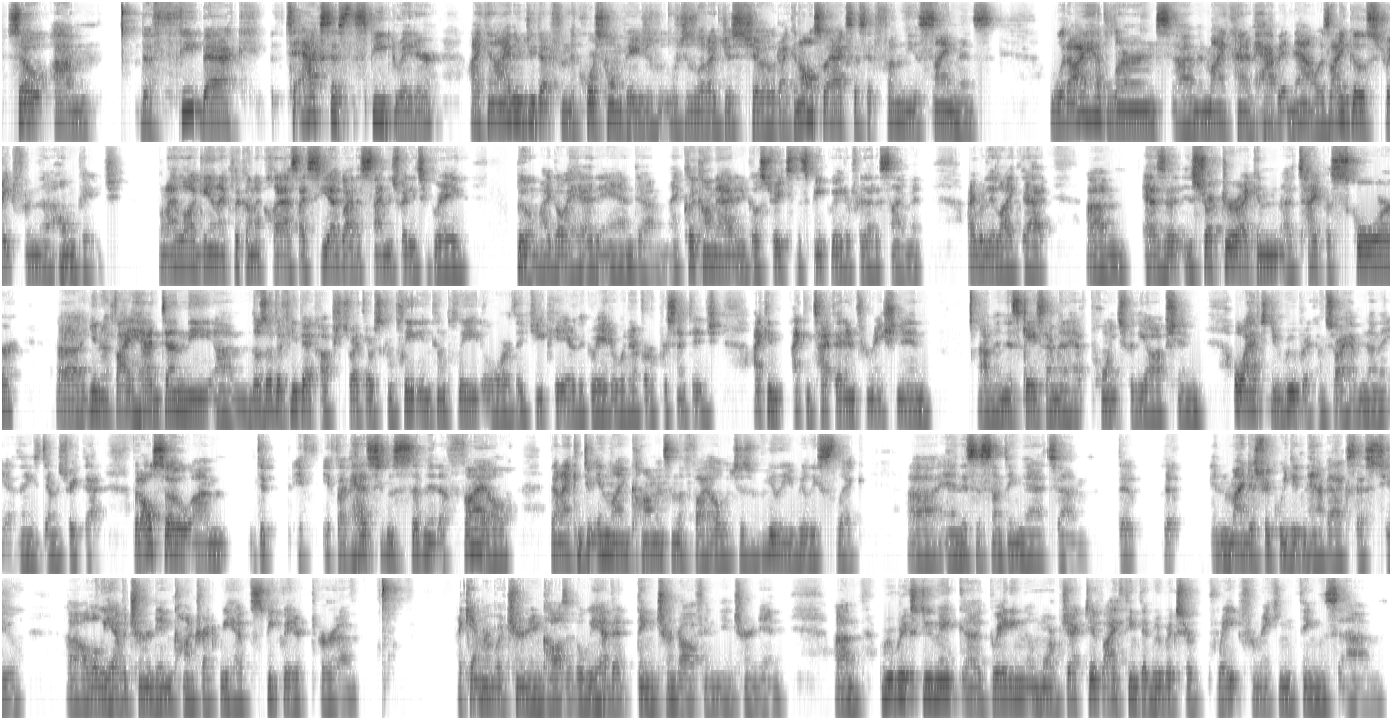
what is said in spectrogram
So um, the feedback to access the speed grader, I can either do that from the course homepage, which is what I just showed. I can also access it from the assignments. What I have learned um, in my kind of habit now is I go straight from the homepage. When I log in, I click on a class, I see I've got assignments ready to grade. Boom, I go ahead and um, I click on that and it goes straight to the speed grader for that assignment. I really like that. Um, as an instructor, I can uh, type a score. Uh, you know, if I had done the um, those other feedback options, right, there was complete, incomplete, or the GPA or the grade or whatever percentage, I can I can type that information in. Um, in this case, I'm going to have points for the option. Oh, I have to do rubric. I'm sorry, I haven't done that yet. I need to demonstrate that. But also, um, if, if I've had students submit a file, then I can do inline comments on the file, which is really, really slick. Uh, and this is something that, um, that, that in my district we didn't have access to. Uh, although we have a Turnitin contract, we have SpeedGrader, or um, I can't remember what Turnitin calls it, but we have that thing turned off and, and turned in. Um, rubrics do make uh, grading more objective. I think that rubrics are great for making things um,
